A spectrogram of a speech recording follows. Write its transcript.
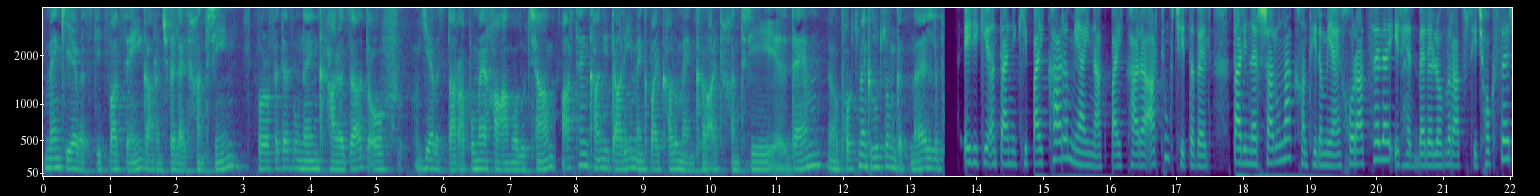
Մենք եւս ստիպված էինք առնչվել այդ խնդրին, որովհետեւ ունենք հարազատ, ով եւս տարապում է խաղամոլությամբ։ Արդեն քանի տարի մենք պայքարում ենք այդ խնդրի դեմ, փորձում ենք լուծում գտնել, Էրիկի ընտանիքի պայքարը միայնակ պայքարը արդյունք չի տվել։ Տարիներ շարունակ խնդիրը միայն խորացել է, իր հետ բերելով լրացուցիչ հոգսեր,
